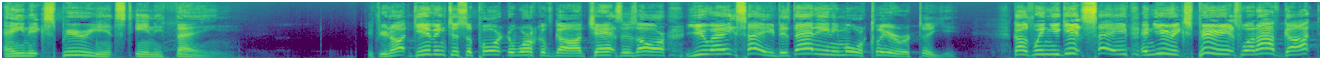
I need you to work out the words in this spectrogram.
ain't experienced anything. If you're not giving to support the work of God, chances are you ain't saved. Is that any more clearer to you? Because when you get saved and you experience what I've got,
